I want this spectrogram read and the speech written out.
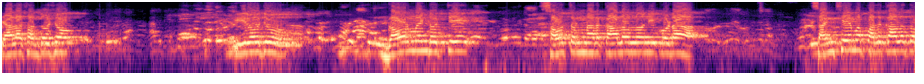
చాలా సంతోషం. ఈరోజు గవర్నమెంట్ వచ్చి సంవత్సరంన్నర కాలంలోని కూడా సంక్షేమ పథకాలతో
